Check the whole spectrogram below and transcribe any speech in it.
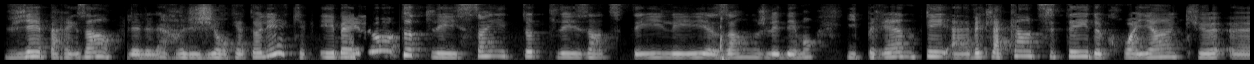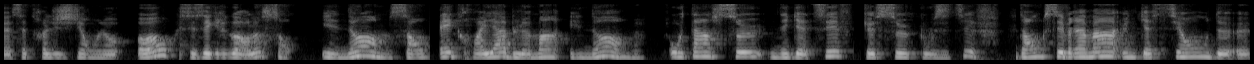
Vient par exemple la, religion catholique. Et bien là, toutes les saints, toutes les entités, les anges, les démons, ils prennent, et avec la quantité de croyants que euh, cette religion-là a, ces égrégores-là sont énormes, sont incroyablement énormes autant ceux négatifs que ceux positifs. Donc, c'est vraiment une question de, euh,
